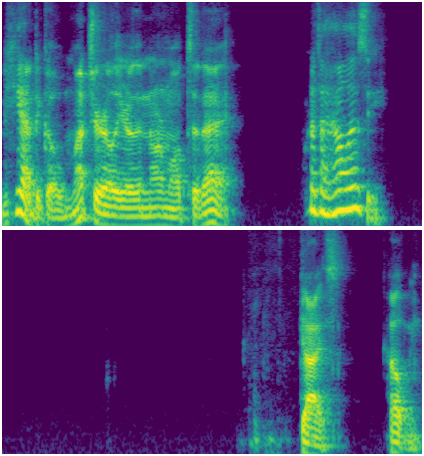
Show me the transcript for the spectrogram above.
he had to go much earlier than normal today. Where the hell is he? Guys, help me.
